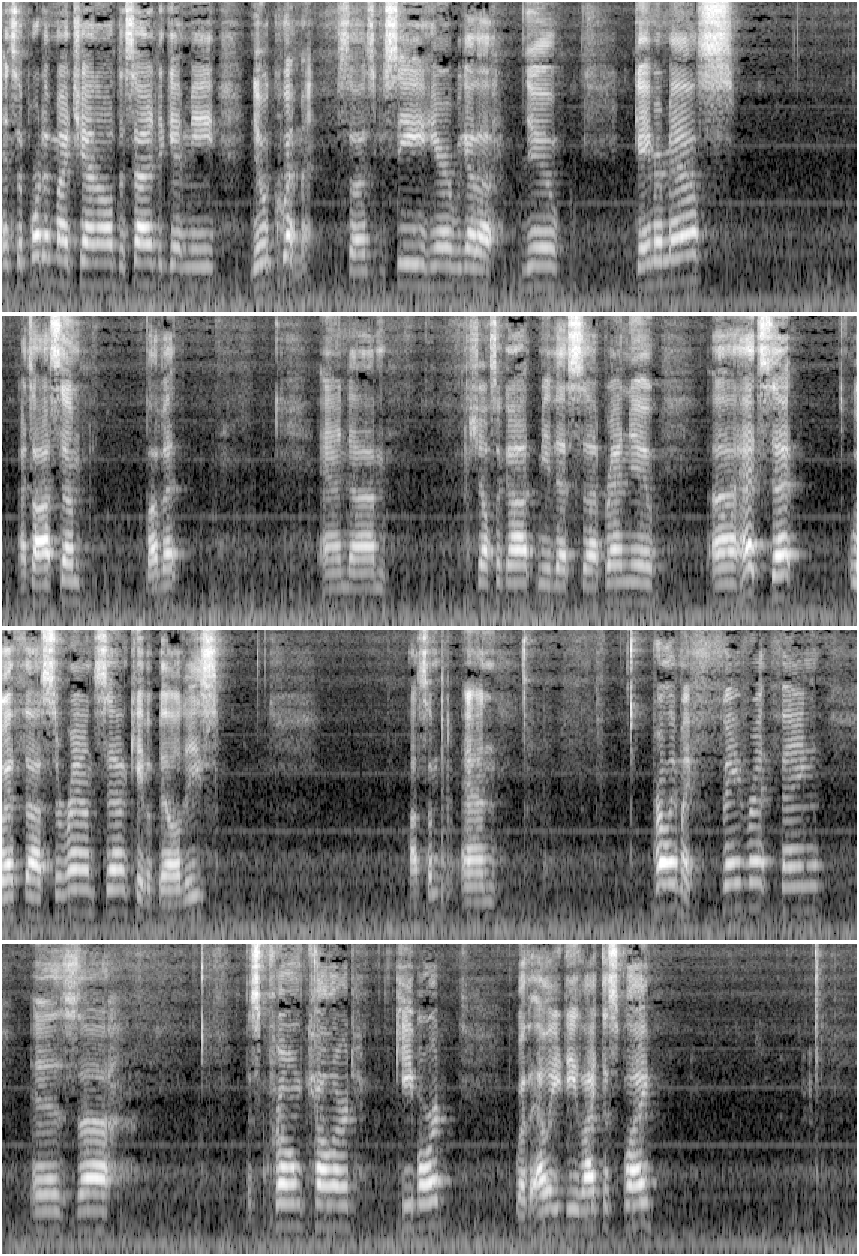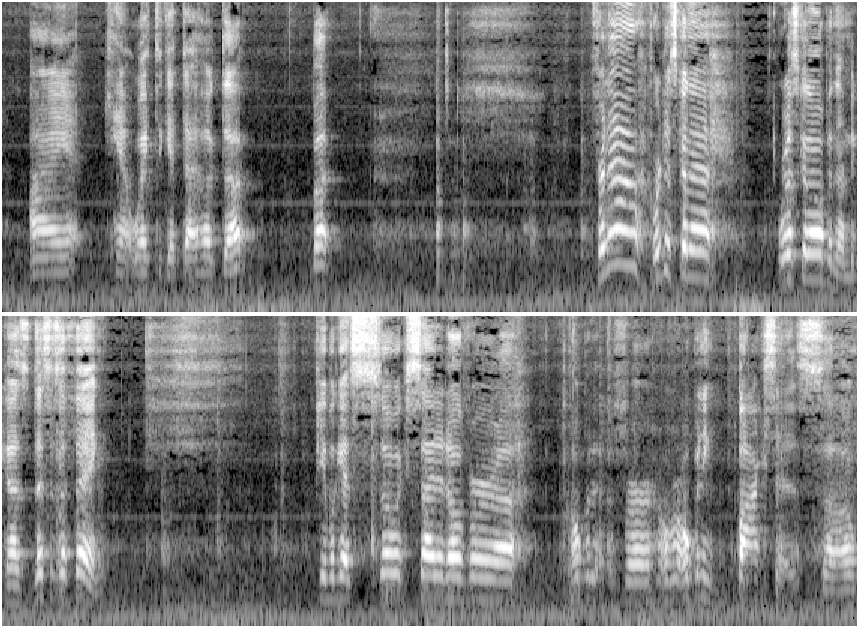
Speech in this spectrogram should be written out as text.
in support of my channel, decided to get me new equipment. So as you can see here, we got a new gamer mouse. That's awesome. Love it. And um, she also got me this uh, brand new uh, headset with uh, surround sound capabilities. Awesome. And probably my favorite thing is uh, this chrome colored keyboard with LED light display. I can't wait to get that hooked up. But for now, we're just gonna we're just gonna open them because this is a thing. People get so excited over uh, open for over opening boxes. So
